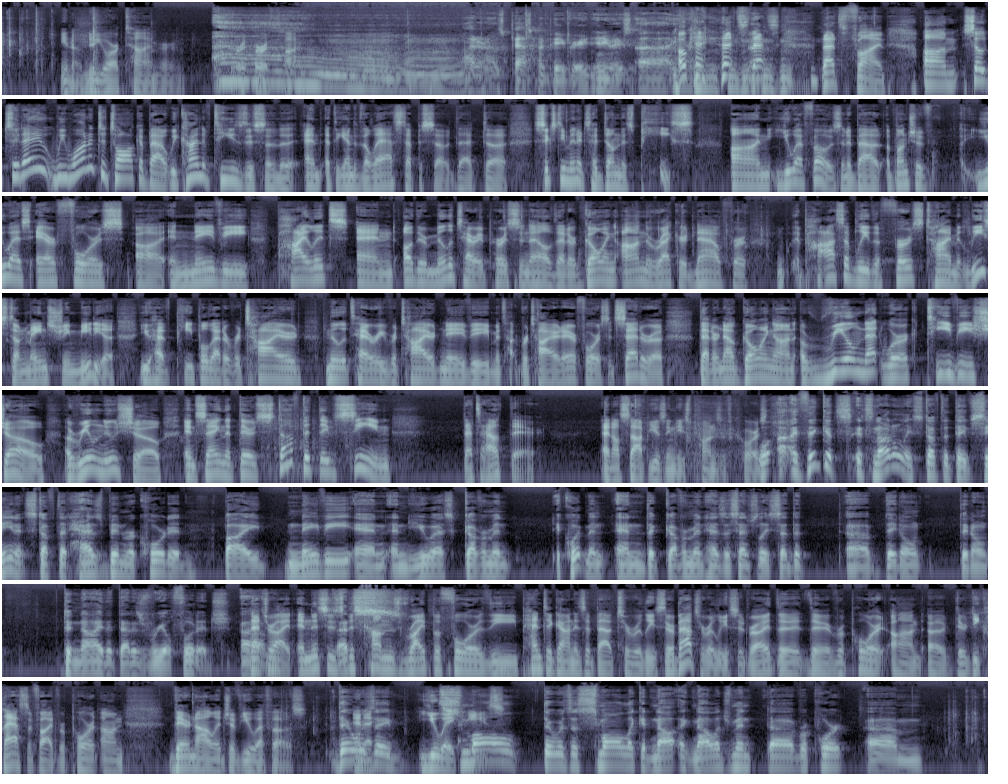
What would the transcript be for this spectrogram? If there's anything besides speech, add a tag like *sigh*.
you know New York time or, or Earth time? Mm, I don't know. It's past my pay grade. Anyways, uh, *laughs* Okay, *laughs* that's that's that's fine. Um, so today we wanted to talk about. We kind of teased this in the, and at the end of the last episode that uh, 60 Minutes had done this piece on UFOs and about a bunch of U.S. Air Force uh, and Navy pilots and other military personnel that are going on the record now for possibly the first time, at least on mainstream media. You have people that are retired military, retired Navy, retired Air Force, etc., that are now going on a real network TV show, a real news show, and saying that there's stuff that they've seen that's out there. And I'll stop using these puns, of course. Well, I think it's it's not only stuff that they've seen; it's stuff that has been recorded by Navy and and U.S. government equipment, and the government has essentially said that uh, they don't they don't deny that that is real footage. That's Um, right, and this is this comes right before the Pentagon is about to release. They're about to release it, right? The the report on uh, their declassified report on their knowledge of UFOs. There was a UAPs. small. There was a small like acknowledgement uh, report. Um,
